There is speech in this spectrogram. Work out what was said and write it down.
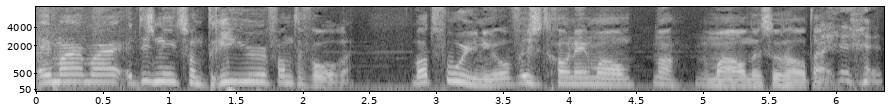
Hey, maar, maar het is nu iets van drie uur van tevoren. Wat voel je nu? Of is het gewoon helemaal nou, normaal, net zoals altijd?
